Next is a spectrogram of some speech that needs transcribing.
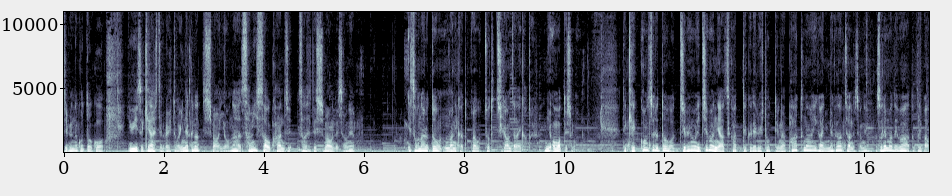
自分のことをこう唯一ケアしてくれる人がいなくなってしまうような寂しさを感じさせてしまうんですよね。でそうなると何かとこれはちょっと違うんじゃないかというふうに思ってしまう。で結婚すると自分を一番に扱ってくれる人っていうのはパートナー以外にいなくなっちゃうんですよね。それまでは例えば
